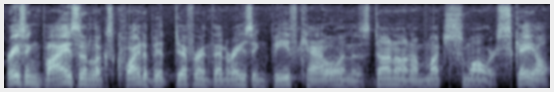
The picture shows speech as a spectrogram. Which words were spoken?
Raising bison looks quite a bit different than raising beef cattle and is done on a much smaller scale.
